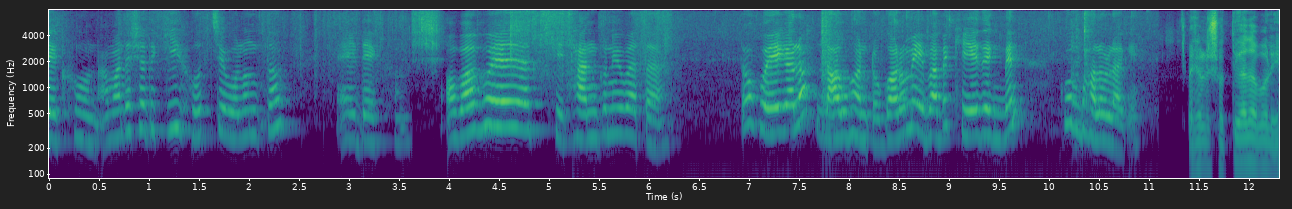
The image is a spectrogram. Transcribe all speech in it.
দেখুন আমাদের সাথে কি হচ্ছে বলুন তো? এই দেখুন অবাক হয়ে যাচ্ছি থানকুনি পাতা তো হয়ে গেল লাউ ঘন্ট গরমে এভাবে খেয়ে দেখবেন খুব ভালো লাগে। আসলে সত্যি কথা বলি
